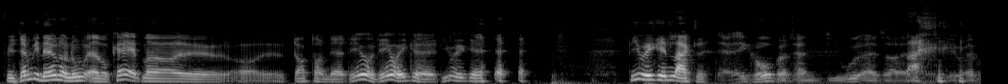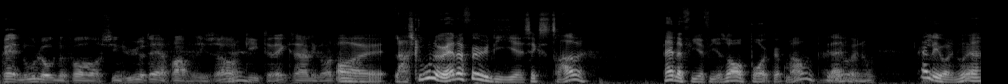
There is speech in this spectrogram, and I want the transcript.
Fordi dem, vi nævner nu, advokaten og, øh, og øh, doktoren der, det er jo, det er jo ikke, de er jo ikke, de er jo ikke indlagte. Jeg kan ikke håbe, at han, de ud, altså, at advokaten udelukkende får sin hyre derfra, fordi så gik det ikke særlig godt for. Og øh, Lars Lunø, han er født i øh, 36. Han er 84 år, bor i København. Han lever endnu. Han lever endnu, ja.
